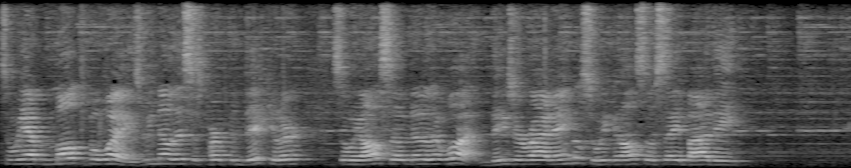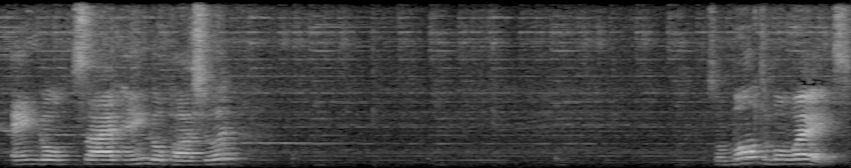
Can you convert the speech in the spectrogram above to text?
So we have multiple ways. We know this is perpendicular, so we also know that what? These are right angles, so we can also say by the angle, side angle postulate So multiple ways.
